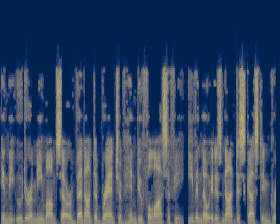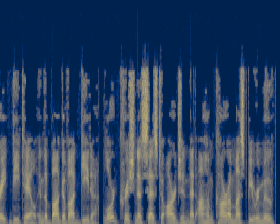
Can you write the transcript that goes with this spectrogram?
In the Uttara Mimamsa or Vedanta branch of Hindu philosophy, even though it is not discussed in great detail in the Bhagavad Gita, Lord Krishna says to Arjun that ahamkara must be removed,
